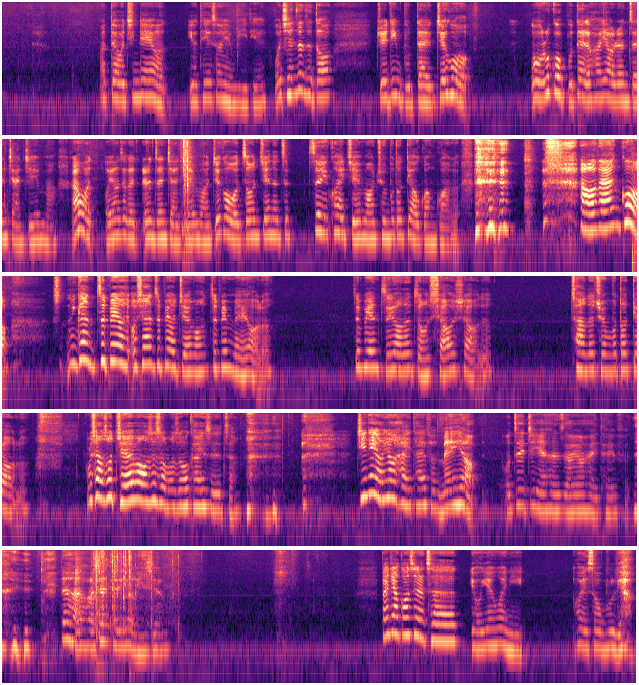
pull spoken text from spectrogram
啊，对，我今天有有贴双眼皮贴，我前阵子都决定不戴，结果。我如果不戴的话，要认真假睫毛。然后我我用这个认真假睫毛，结果我中间的这这一块睫毛全部都掉光光了，好难过。你看这边有，我现在这边有睫毛，这边没有了，这边只有那种小小的，长的全部都掉了。我想说睫毛是什么时候开始长？今天有用海苔粉没有？我最近也很少用海苔粉，但好好像可以用一下。搬家公司的车有烟味，你会受不了。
